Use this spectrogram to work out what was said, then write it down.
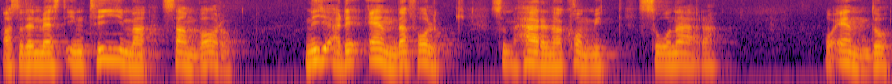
Alltså den mest intima samvaro. Ni är det enda folk som Herren har kommit så nära. Och ändå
